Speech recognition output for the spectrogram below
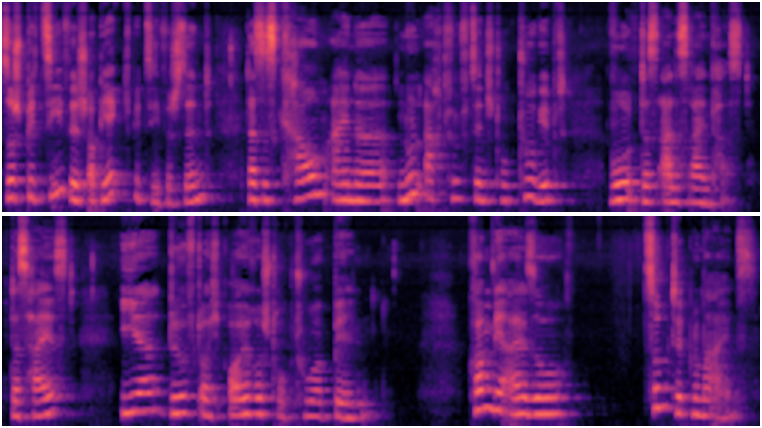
so spezifisch, objektspezifisch sind, dass es kaum eine 0815 Struktur gibt, wo das alles reinpasst. Das heißt, ihr dürft euch eure Struktur bilden. Kommen wir also zum Tipp Nummer 1.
